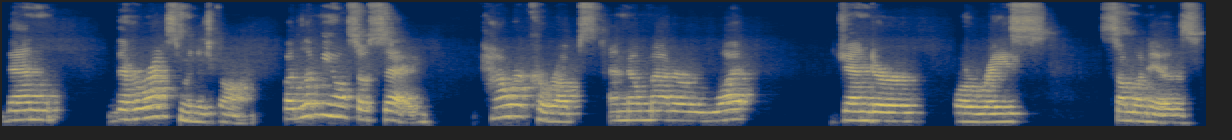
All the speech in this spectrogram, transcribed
then the harassment is gone. But let me also say, power corrupts, and no matter what gender or race someone is,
